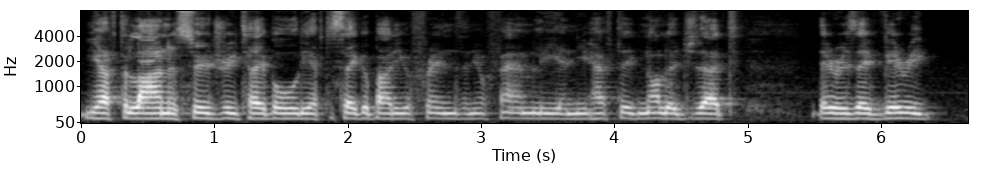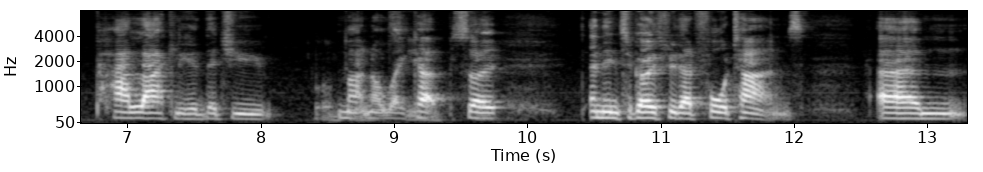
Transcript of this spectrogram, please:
you have to lie on a surgery table, you have to say goodbye to your friends and your family, and you have to acknowledge that there is a very high likelihood that you well, might not wake up. So, and then to go through that four times. Um,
